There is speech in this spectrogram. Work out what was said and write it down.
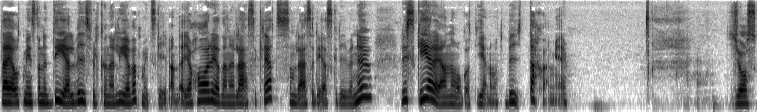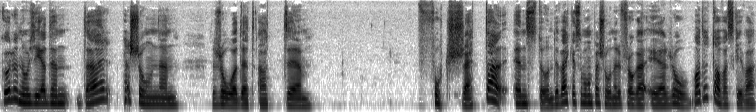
där jag åtminstone delvis vill kunna leva på mitt skrivande. Jag har redan en läsekrets som läser det jag skriver nu. Riskerar jag något genom att byta genre? Jag skulle nog ge den där personen rådet att eh fortsätta en stund. Det verkar som om personer i fråga är roade av att skriva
